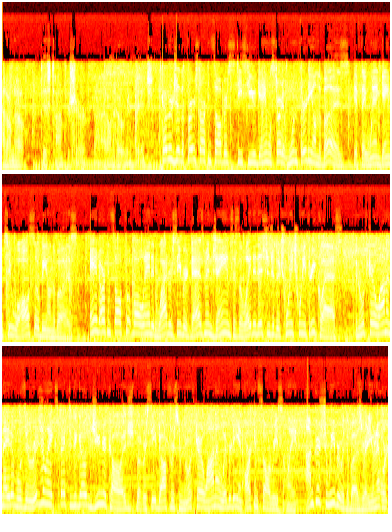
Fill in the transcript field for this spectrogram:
I don't know this time for sure. I don't know who we're going to pitch. Coverage of the first Arkansas versus TCU game will start at 1.30 on The Buzz. If they win, Game 2 will also be on The Buzz. And Arkansas football landed wide receiver Desmond James as a late addition to the 2023 class. The North Carolina native was originally expected to go to junior college, but received offers from North Carolina, Liberty, and Arkansas recently. I'm Christian Weaver with the Buzz Radio Network.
